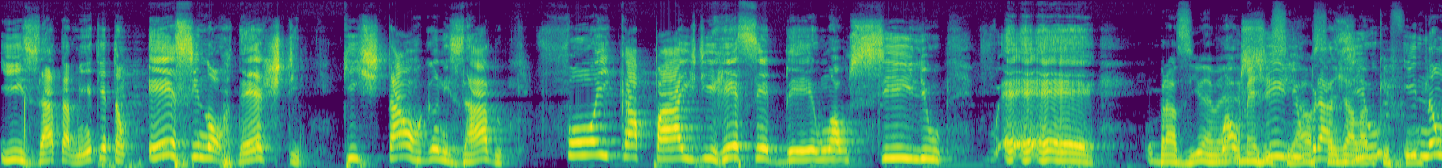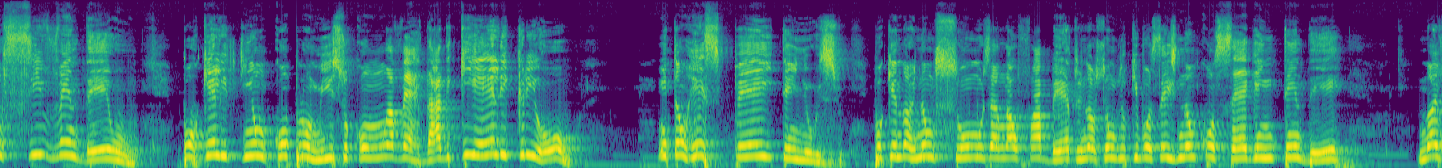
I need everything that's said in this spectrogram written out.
Exatamente. Então, esse Nordeste que está organizado foi capaz de receber um auxílio. É, é, é, O Brasil é o auxílio Brasil e não se vendeu, porque ele tinha um compromisso com uma verdade que ele criou. Então respeitem-nos, porque nós não somos analfabetos, nós somos o que vocês não conseguem entender. Nós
